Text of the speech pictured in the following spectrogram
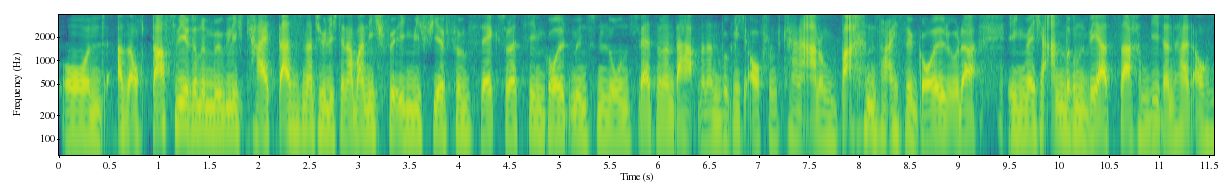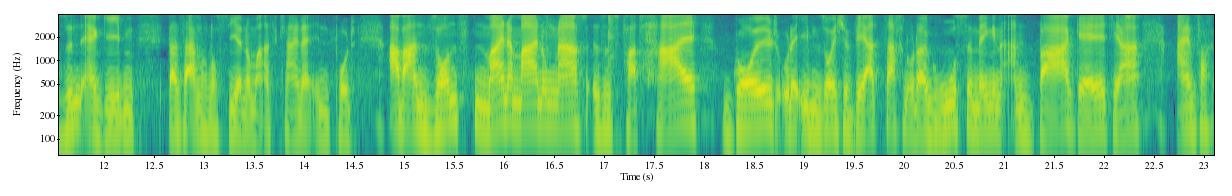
Und also auch das wäre eine Möglichkeit. Das ist natürlich dann aber nicht für irgendwie vier, fünf, sechs oder zehn Goldmünzen lohnenswert, sondern da hat man dann wirklich auch schon, keine Ahnung, bachenweise Gold oder irgendwelche anderen Wertsachen, die dann halt auch Sinn ergeben. Das ist einfach noch hier nochmal als kleiner Input. Aber ansonsten, meiner Meinung nach, ist es fatal, Gold oder eben solche Wertsachen oder große Mengen an Bargeld, ja, einfach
